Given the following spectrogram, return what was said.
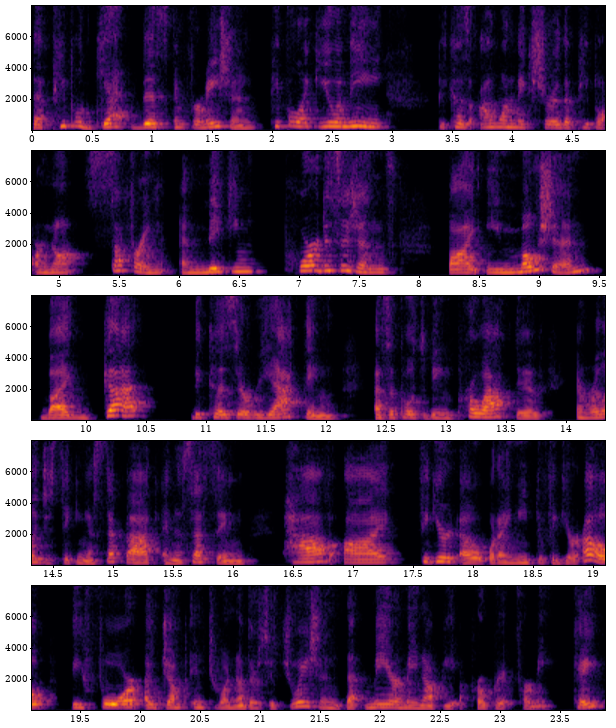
that people get this information, people like you and me, because I want to make sure that people are not suffering and making poor decisions by emotion, by gut, because they're reacting as opposed to being proactive and really just taking a step back and assessing have I figured out what I need to figure out before I jump into another situation that may or may not be appropriate for me? Okay.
